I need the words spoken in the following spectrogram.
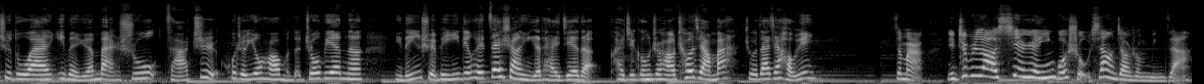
持读完一本原版书、杂志，或者用好我们的周边呢，你的英语水平一定会再上一个台阶的。快去公众号抽奖吧，祝大家好运！Summer，你知不知道现任英国首相叫什么名字啊？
